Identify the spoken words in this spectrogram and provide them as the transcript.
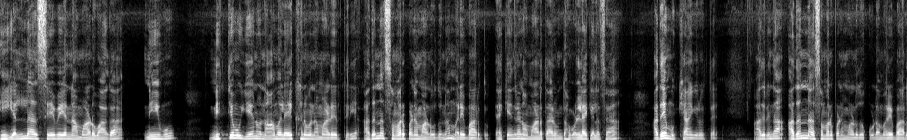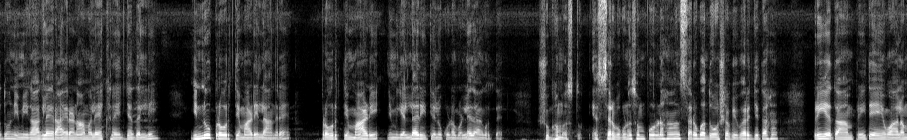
ಈ ಎಲ್ಲ ಸೇವೆಯನ್ನು ಮಾಡುವಾಗ ನೀವು ನಿತ್ಯವೂ ಏನು ನಾಮಲೇಖನವನ್ನು ಮಾಡಿರ್ತೀರಿ ಅದನ್ನು ಸಮರ್ಪಣೆ ಮಾಡುವುದನ್ನು ಮರಿಬಾರ್ದು. ಯಾಕೆಂದರೆ ನಾವು ಮಾಡ್ತಾ ಇರುವಂಥ ಒಳ್ಳೆಯ ಕೆಲಸ ಅದೇ ಮುಖ್ಯ ಆಗಿರುತ್ತೆ. ಆದ್ದರಿಂದ ಅದನ್ನು ಸಮರ್ಪಣೆ ಮಾಡೋದು ಕೂಡ ಮರಿಬಾರ್ದು. ನೀವು ಈಗಾಗಲೇ ರಾಯರ ನಾಮಲೇಖನ ಯಜ್ಞದಲ್ಲಿ ಇನ್ನೂ ಪ್ರವೃತ್ತಿ ಮಾಡಿಲ್ಲ ಅಂದರೆ ಪ್ರವೃತ್ತಿ ಮಾಡಿ ನಿಮಗೆಲ್ಲ ರೀತಿಯಲ್ಲೂ ಕೂಡ ಒಳ್ಳೆಯದಾಗುತ್ತೆ. ಶುಭಮಸ್ತು. ಎಸ್ ಸರ್ವಗುಣ ಸಂಪೂರ್ಣ ಸರ್ವದೋಷ ವಿವರ್ಜಿತ ಪ್ರಿಯತಾಂ ಪ್ರೀತೇವಾಲಂ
